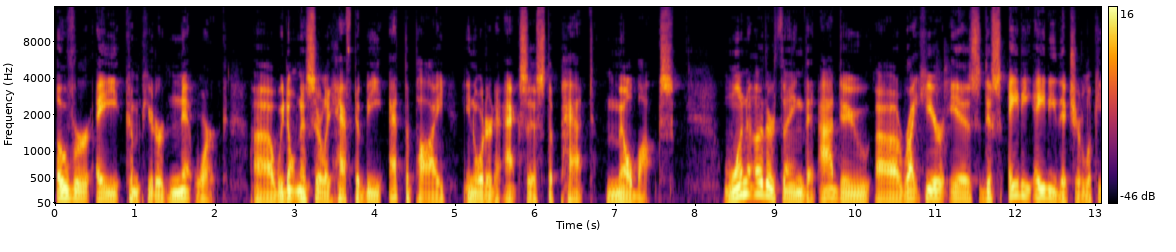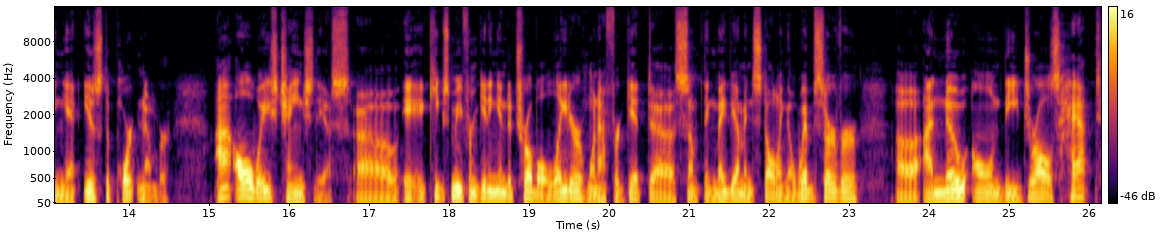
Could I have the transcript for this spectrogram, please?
over a computer network. Uh, we don't necessarily have to be at the Pi in order to access the PAT mailbox. One other thing that I do uh, right here is this 8080 that you're looking at is the port number. I always change this. Uh, it, it, keeps me from getting into trouble later when I forget uh, something. Maybe I'm installing a web server. Uh, I know on the DRAWS hat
